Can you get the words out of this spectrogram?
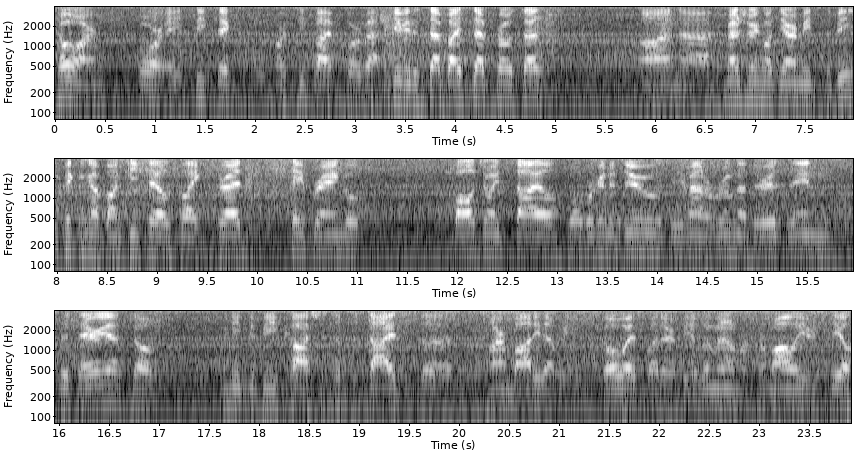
toe arm for a C6 or C5 Corvette. I'll give you the step-by-step -step process on uh, measuring what the arm needs to be, picking up on details like thread, taper angle, ball joint style, what we're going to do, the amount of room that there is in this area. So we need to be cautious of the size of the arm body that we go with, whether it be aluminum or chromoly or steel.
